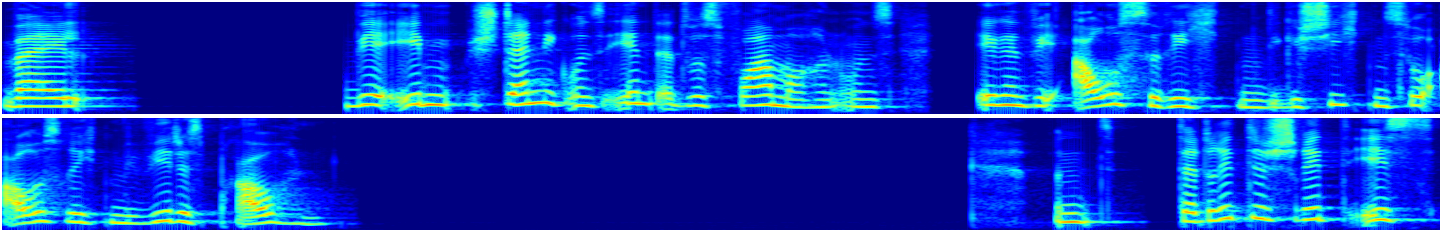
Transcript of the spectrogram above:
weil wir eben ständig uns irgendetwas vormachen, uns irgendwie ausrichten, die Geschichten so ausrichten, wie wir das brauchen. Und der dritte Schritt ist,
